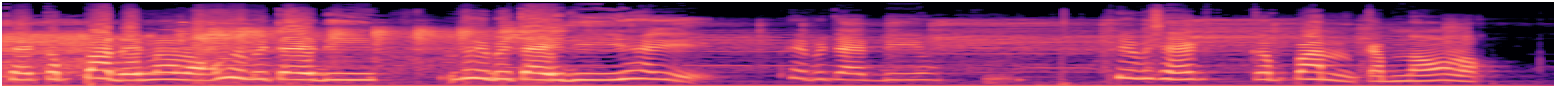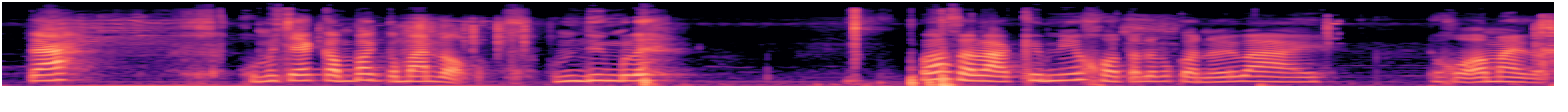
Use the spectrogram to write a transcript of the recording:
ใช้กำปัดเองนะน้องพี่ไปใจดี พี่ไปใจดีให้ พี่ไปใจดี พี่ไม่ใช้กำปั้นกับน้องหรอกจ้ะผมไม่ใช้กำปั้นกับมันหรอก ผมยิงไปเลยเพราะสำหรับคลิปนี้ขอตัวลาไปก่อนนะบ๊ายบายเดี๋ยวขอเอาใหม่ก่อน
